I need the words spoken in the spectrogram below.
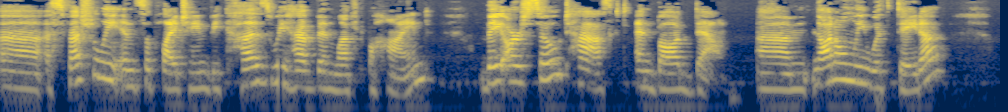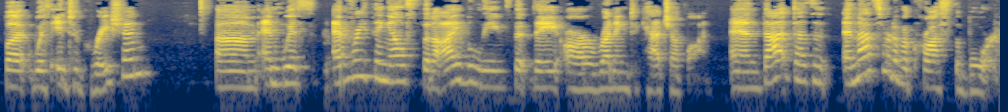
uh, especially in supply chain, because we have been left behind, they are so tasked and bogged down, um, not only with data, but with integration um, and with everything else that I believe that they are running to catch up on. And that doesn't, and that's sort of across the board,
